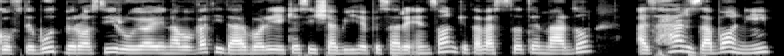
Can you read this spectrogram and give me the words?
گفته بود به راستی رویای نبوتی درباره کسی شبیه پسر انسان که توسط مردم از هر زبانی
